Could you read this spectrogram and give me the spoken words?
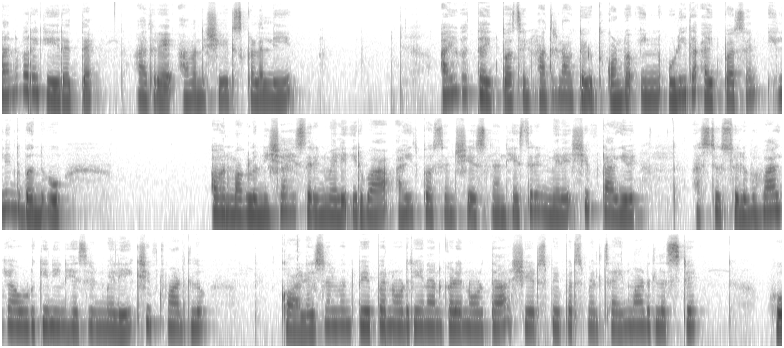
ನನ್ನವರೆಗೆ ಇರುತ್ತೆ. ಆದರೆ ಅವನ ಶೇರ್ಸ್ಗಳಲ್ಲಿ ಐವತ್ತೈದು ಪರ್ಸೆಂಟ್ ಮಾತ್ರ ನಾವು ತೆಗೆದುಕೊಂಡು ಇನ್ನು ಉಳಿದ ಐದು ಪರ್ಸೆಂಟ್ ಇಲ್ಲಿಂದ ಬಂದವು. ಅವನ ಮಗಳು ನಿಶಾ ಹೆಸರಿನ ಮೇಲೆ ಇರುವ ಐದು ಪರ್ಸೆಂಟ್ ಶೇರ್ಸ್ ನನ್ನ ಹೆಸರಿನ ಮೇಲೆ ಶಿಫ್ಟ್ ಆಗಿವೆ. ಅಷ್ಟು ಸುಲಭವಾಗಿ ಆ ಹುಡುಗಿ ನಿನ್ನ ಹೆಸರಿನ ಮೇಲೆ ಹೇಗೆ ಶಿಫ್ಟ್ ಮಾಡಿದ್ಲು? ಕಾಲೇಜ್ನಲ್ಲಿ ಒಂದು ಪೇಪರ್ ನೋಡಿದೆ ನನ್ನ ಕಡೆ ನೋಡ್ತಾ ಶೇರ್ಸ್ ಪೇಪರ್ಸ್ ಮೇಲೆ ಸೈನ್ ಮಾಡಿದ್ಲಷ್ಟೇ. ಹೋ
